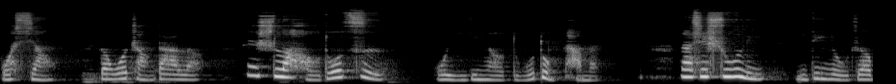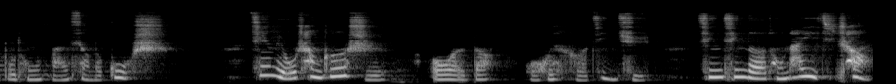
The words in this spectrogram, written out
我想，等我长大了，认识了好多字，我一定要读懂它们。那些书里一定有着不同凡响的故事。清流唱歌时，偶尔的我会合进去，轻轻地同他一起唱。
